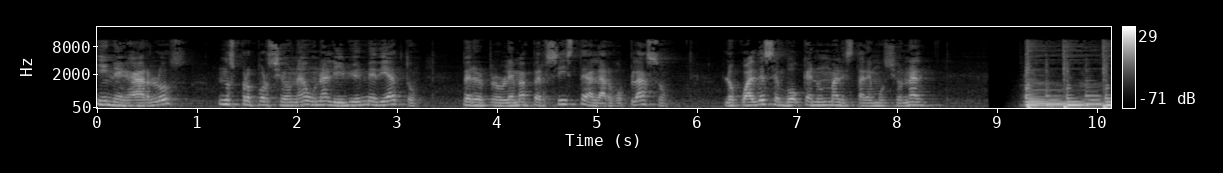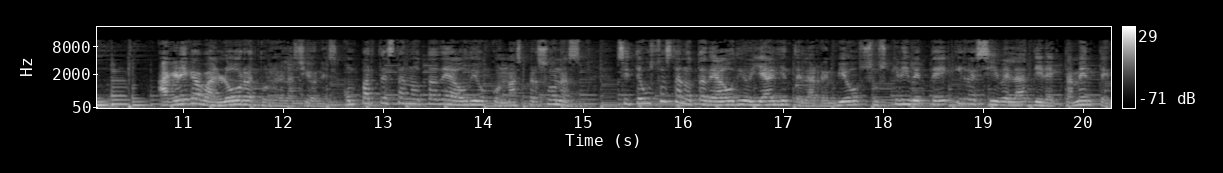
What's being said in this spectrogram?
Y negarlos nos proporciona un alivio inmediato, pero el problema persiste a largo plazo, lo cual desemboca en un malestar emocional. Agrega valor a tus relaciones. Comparte esta nota de audio con más personas. Si te gustó esta nota de audio y alguien te la reenvió, suscríbete y recíbela directamente.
